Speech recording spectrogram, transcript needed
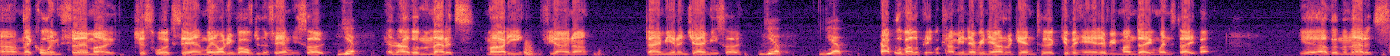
um, they call him Thermo. Just works there, and we're not involved in the family. So, Yep. and other than that, it's Marty, Fiona, Damien, and Jamie. So, a Yep. Yep. couple of other people come in every now and again to give a hand every Monday and Wednesday. But yeah, other than that, it's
